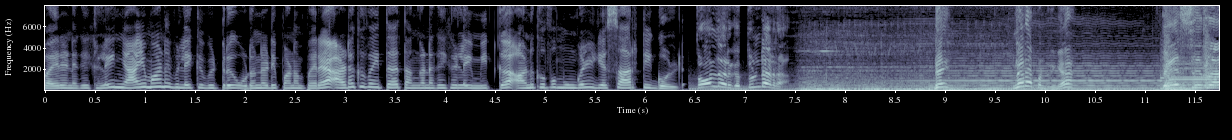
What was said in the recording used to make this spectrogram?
வைர நகைகளை நியாயமான விலைக்கு விற்று உடனடி பணம் பெற அடகு வைத்த தங்க நகைகளை மீட்க அணுகவும் உங்கள் எஸ்ஆர்டி கோல்ட் தோல்ல இருக்க துண்டறா டேய் என்னடா பண்றீங்க? பேசுறா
